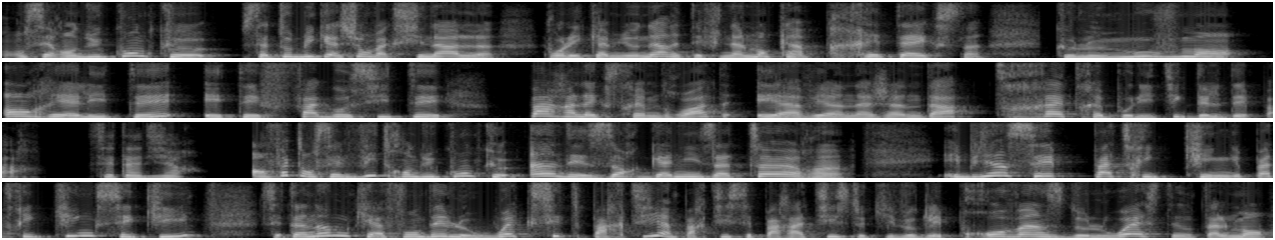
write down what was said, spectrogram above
on s'est rendu compte que cette obligation vaccinale pour les camionneurs n'était finalement qu'un prétexte, que le mouvement en réalité était phagocyté part à l'extrême droite et avait un agenda très très politique dès le départ. C'est-à-dire? En fait, on s'est vite rendu compte que un des organisateurs, eh bien, c'est Patrick King. Patrick King, c'est qui? C'est un homme qui a fondé le Wexit Party, un parti séparatiste qui veut que les provinces de l'Ouest, et notamment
